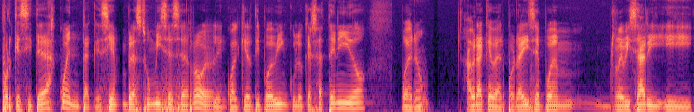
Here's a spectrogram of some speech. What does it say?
Porque si te das cuenta que siempre asumís ese rol en cualquier tipo de vínculo que hayas tenido, bueno, habrá que ver. Por ahí se pueden revisar y, y-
